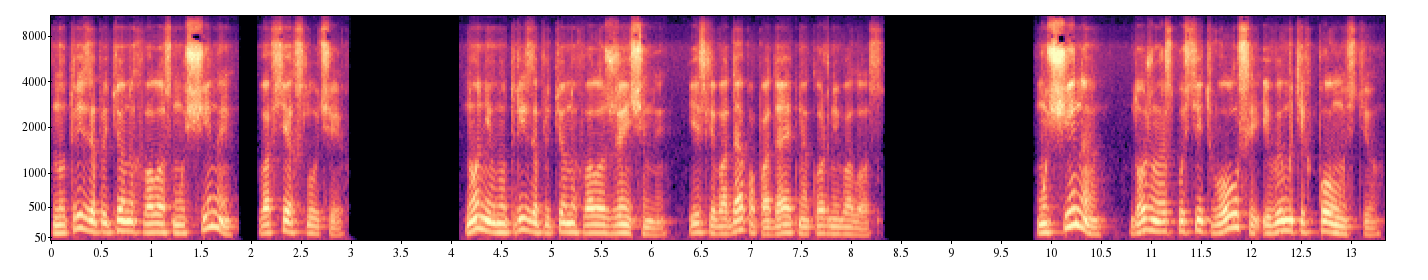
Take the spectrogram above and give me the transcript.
Внутри заплетенных волос мужчины во всех случаях но не внутри заплетенных волос женщины, если вода попадает на корни волос. Мужчина должен распустить волосы и вымыть их полностью,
